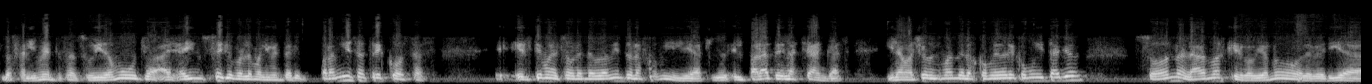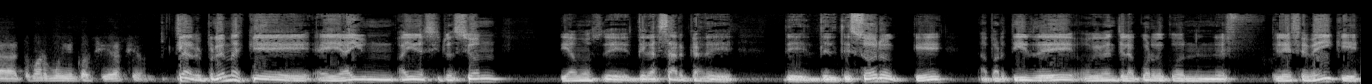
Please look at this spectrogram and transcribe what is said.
los alimentos han subido mucho, hay, hay un serio problema alimentario. Para mí esas tres cosas, el tema del sobreendeudamiento de las familias, el parate de las changas y la mayor demanda de los comedores comunitarios son alarmas que el gobierno debería tomar muy en consideración. Claro, el problema es que eh, hay un hay una situación, digamos, de, de las arcas de, del Tesoro que a partir de, obviamente, el acuerdo con el, el FMI que,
